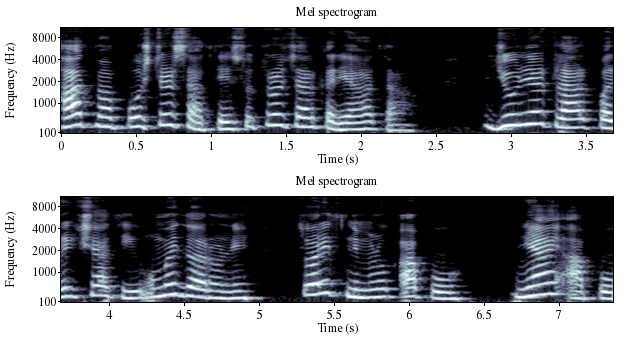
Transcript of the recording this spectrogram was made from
હાથમાં પોસ્ટર સાથે સૂત્રોચ્ચાર કર્યા હતા. જુનિયર ક્લાર્ક પરીક્ષાથી ઉમેદવારોને ત્વરિત નિમણૂક આપો, ન્યાય આપો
